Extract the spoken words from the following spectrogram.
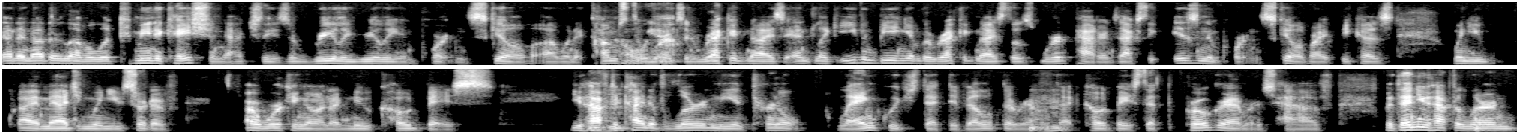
at, another level of communication actually is a really really important skill uh, when it comes to oh, words and recognize and like even being able to recognize those word patterns actually is an important skill right because when you i imagine when you sort of are working on a new code base you have mm-hmm. to kind of learn the internal language that developed around mm-hmm. that code base that the programmers have but then you have to learn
